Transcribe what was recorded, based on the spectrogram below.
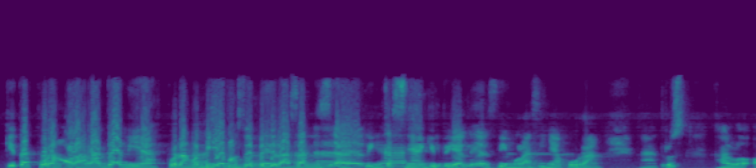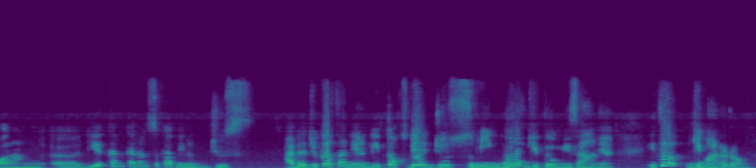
kita kurang olahraga nih ya, kurang Ah, lebih ya maksudnya stimulate. penjelasan Ah, eh, ringkasnya ya, gitu ya, stimulasinya Ah. kurang. Nah, terus kalau orang eh, diet kan kadang suka minum jus. Ada juga kan yang detox dia jus seminggu gitu misalnya. Itu gimana dong?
